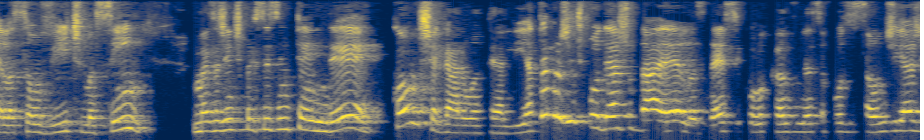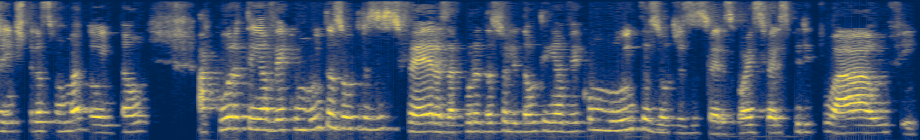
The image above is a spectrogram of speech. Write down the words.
Elas são vítimas, sim, mas a gente precisa entender como chegaram até ali, até para a gente poder ajudar elas, né? Se colocando nessa posição de agente transformador. Então, a cura tem a ver com muitas outras esferas, a cura da solidão tem a ver com muitas outras esferas, com a esfera espiritual, enfim.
